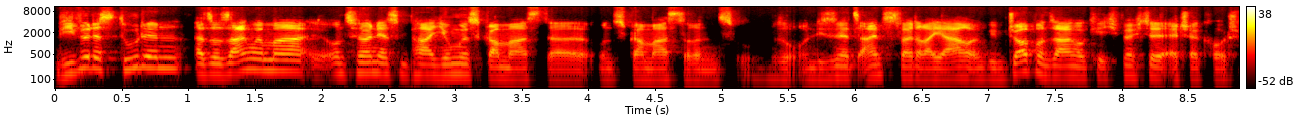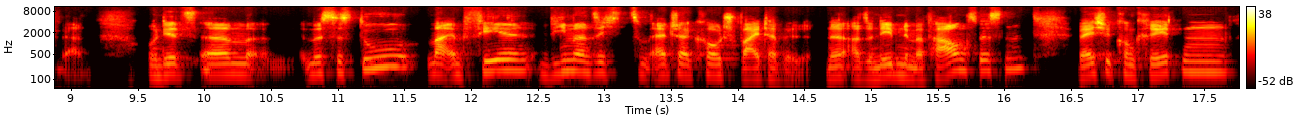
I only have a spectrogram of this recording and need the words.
wie würdest du denn, also sagen wir mal, uns hören jetzt ein paar junge Scrum Master und Scrum Masterinnen zu, so, und die sind jetzt eins, zwei, drei Jahre irgendwie im Job und sagen, okay, ich möchte Agile Coach werden. Und jetzt ähm, müsstest du mal empfehlen, wie man sich zum Agile Coach weiterbildet. Ne? Also neben dem Erfahrungswissen, welche konkreten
